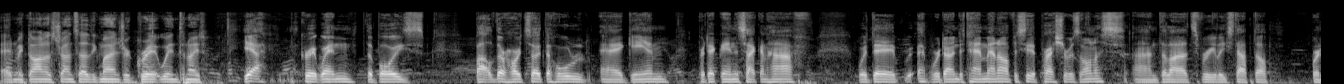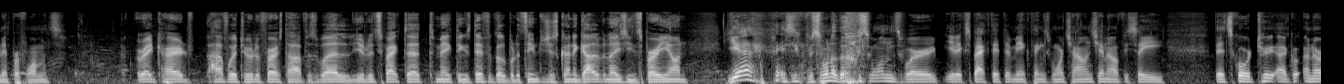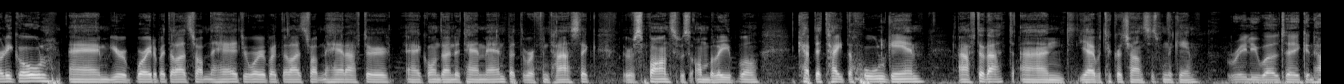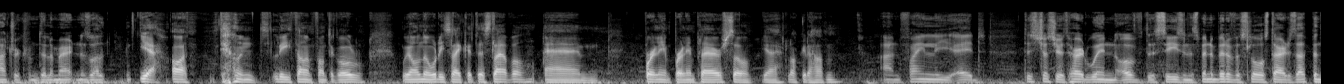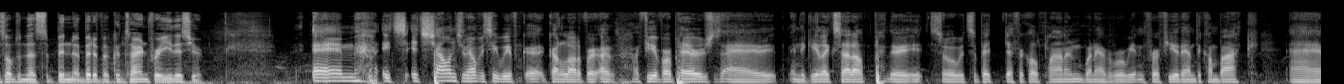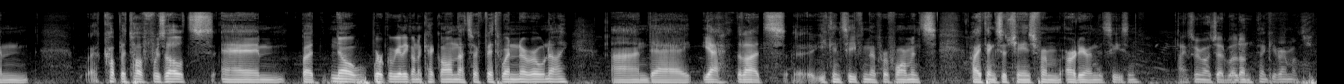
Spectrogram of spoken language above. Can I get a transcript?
Ed McDonald, Celtic manager, great win tonight. Yeah, great win. The boys battled their hearts out the whole uh, game, particularly in the second half. With the, we're down to 10 men, obviously, the pressure was on us, and the lads really stepped up. Brilliant performance. red card halfway through the first half as well. You'd expect that to make things difficult, but it seemed to just kind of galvanise you and spur you on. Yeah, it was one of those ones where you'd expect it to make things more challenging. Obviously, they'd scored two, uh, an early goal, and um, you're worried about the lads dropping the head. You're worried about the lads dropping the head after uh, going down to 10 men, but they were fantastic. The response was unbelievable. Kept it tight the whole game after that, and yeah, we took our chances from the game really well taken hat trick from Dylan Martin as well. Yeah, oh, Dylan lethal in front of goal. We all know what he's like at this level. Um, brilliant, brilliant player. So yeah, lucky to have him. And finally, Ed, this is just your third win of the season. It's been a bit of a slow start. Has that been something that's been a bit of a concern for you this year? Um, it's it's challenging. Obviously, we've got a lot of our, a few of our players uh, in the Gaelic setup, so it's a bit difficult planning whenever we're waiting for a few of them to come back. Um, a couple of tough results, um, but no, we're really going to kick on. That's our fifth win in a row now. And uh, yeah, the lads, uh, you can see from the performance how things have changed from earlier in the season. Thanks very much, Ed. Well done. Thank you very much.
